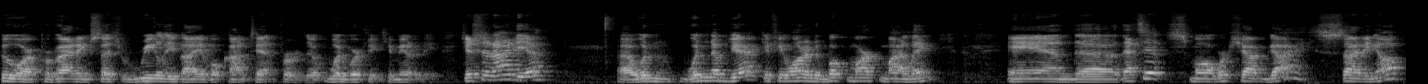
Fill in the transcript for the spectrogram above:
who are providing such really valuable content for the woodworking community. Just an idea. I wouldn't, wouldn't object if you wanted to bookmark my link. And uh, that's it. Small Workshop Guy signing off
